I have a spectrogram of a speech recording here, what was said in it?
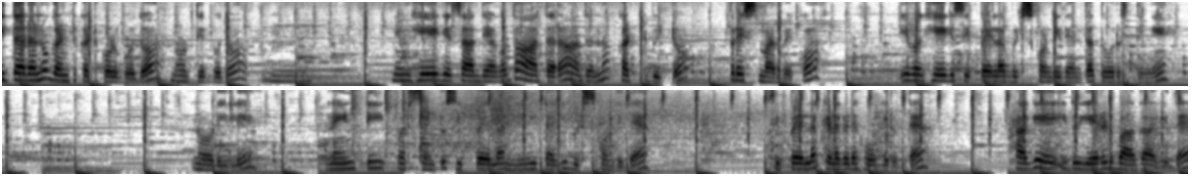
ಈ ಥರನೂ ಗಂಟು ಕಟ್ಕೊಳ್ಬೋದು. ನೋಡ್ತಿರ್ಬೋದು. ನಿಮ್ಗೆ ಹೇಗೆ ಸಾಧ್ಯ ಆಗುತ್ತೋ ಆ ಥರ ಅದನ್ನು ಕಟ್ಬಿಟ್ಟು ಪ್ರೆಸ್ ಮಾಡಬೇಕು. ಇವಾಗ ಹೇಗೆ ಸಿಪ್ಪೆ ಎಲ್ಲ ಬಿಡಿಸ್ಕೊಂಡಿದೆ ಅಂತ ತೋರಿಸ್ತೀನಿ. ನೋಡಿ ಇಲ್ಲಿ ನೈಂಟಿ ಪರ್ಸೆಂಟು ಸಿಪ್ಪೆ ಎಲ್ಲ ನೀಟಾಗಿ ಬಿಡಿಸ್ಕೊಂಡಿದೆ. ಸಿಪ್ಪೆ ಎಲ್ಲ ಕೆಳಗಡೆ ಹೋಗಿರುತ್ತೆ. ಹಾಗೆ ಇದು ಎರಡು ಭಾಗ ಆಗಿದೆ.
